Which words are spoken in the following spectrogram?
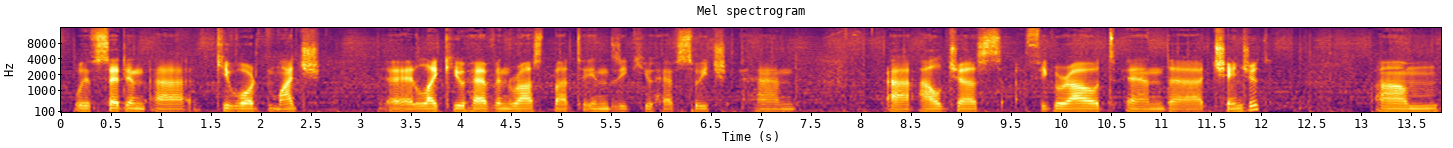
with setting uh, keyword match uh, like you have in Rust, but in Zig you have switch, and uh, I'll just figure out and uh, change it. Um,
